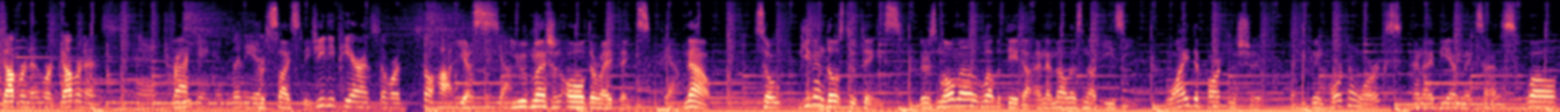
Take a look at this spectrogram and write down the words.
governance where governance and mm-hmm. tracking and lineage. Precisely. GDPR and so forth, so hot. Yes, yeah. you've mentioned all the right things. Yeah. Now, so given those two things, there's normal web data and ML is not easy. Why the partnership between Hortonworks and IBM makes sense? Well,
